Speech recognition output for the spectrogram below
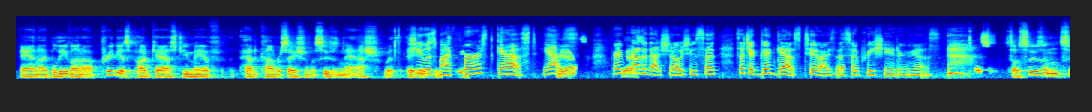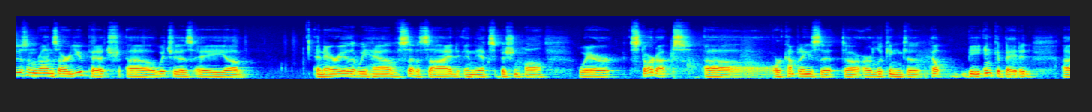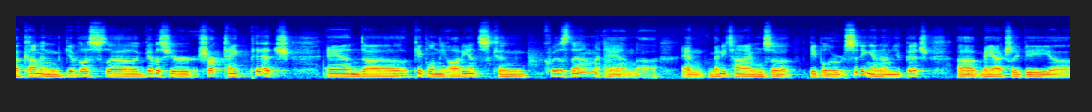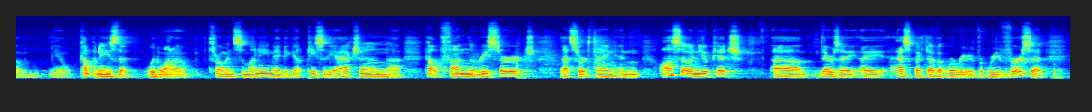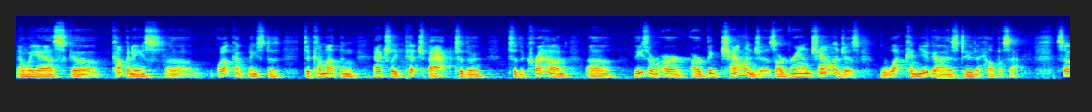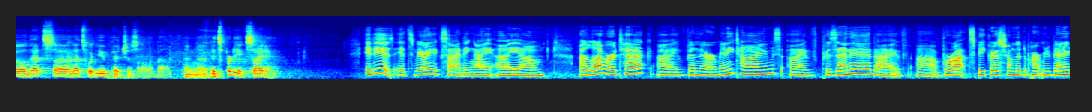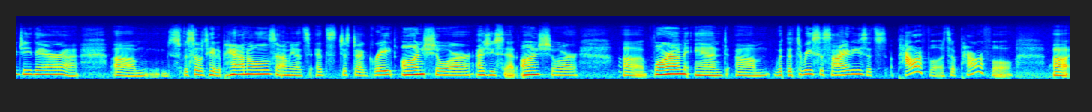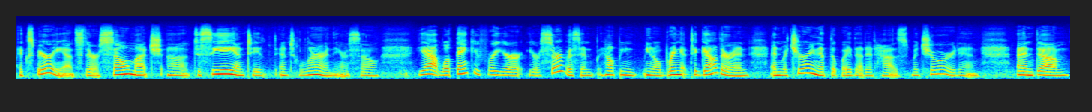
And I believe on a previous podcast, you may have had a conversation with Susan Nash. With she was my first guest. Yes, yes. very yes. proud of that show. She's such such a good guest too. I, I so appreciate her. Yes. So, so Susan Susan runs our UPitch, uh, which is a um, an area that we have set aside in the exhibition hall where startups uh, or companies that uh, are looking to help be incubated uh, come and give us uh, give us your Shark Tank pitch, and uh, people in the audience can quiz them, and uh, and many times people who are sitting in on UPitch may actually be you know companies that would want to throw in some money, maybe get a piece of the action, help fund the research that sort of thing. And also in UPitch, uh, there's a, a, aspect of it where we re- reverse it and we ask uh, companies, uh, oil companies, to, to come up and actually pitch back to the to the crowd. Uh, these are our, our big challenges, our grand challenges. What can you guys do to help us out? So that's uh, that's what UPitch is all about, and uh, it's pretty exciting. It is. It's very exciting. I I um, I love URTeC. I've been there many times. I've presented. I've uh, brought speakers from the Department of Energy there, uh, um, facilitated panels. I mean, it's it's just a great onshore, as you said, onshore uh, forum. And um, with the three societies, it's powerful. It's a powerful uh, experience. There's so much uh, to see and to and to learn there. So, yeah. Well, thank you for your your service in helping you know bring it together and and maturing it the way that it has matured. And and um,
